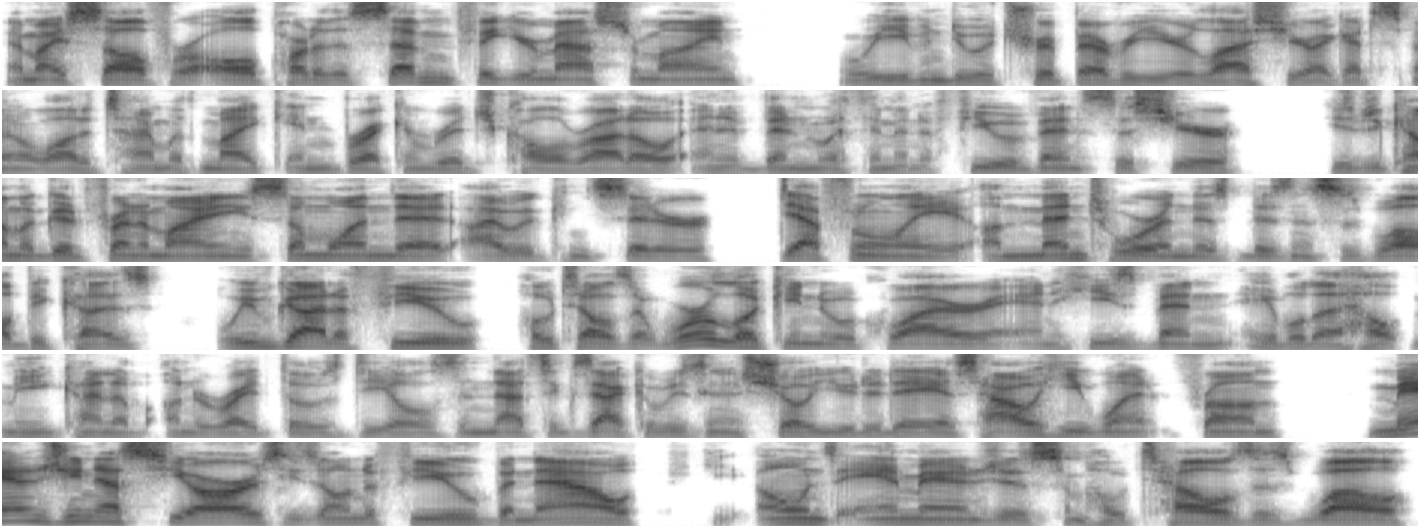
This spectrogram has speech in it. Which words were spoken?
and myself are all part of the seven figure mastermind. We even do a trip every year. Last year, I got to spend a lot of time with Mike in Breckenridge, Colorado, and have been with him in a few events this year. He's become a good friend of mine. He's someone that I would consider definitely a mentor in this business as well, because we've got a few hotels that we're looking to acquire, and he's been able to help me kind of underwrite those deals. And that's exactly what he's going to show you today is how he went from managing STRs He's owned a few, but now he owns and manages some hotels as well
